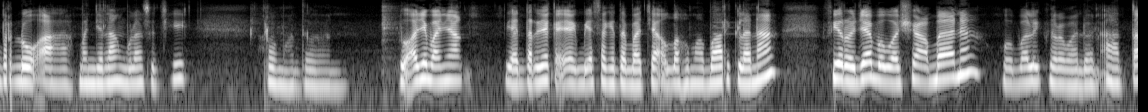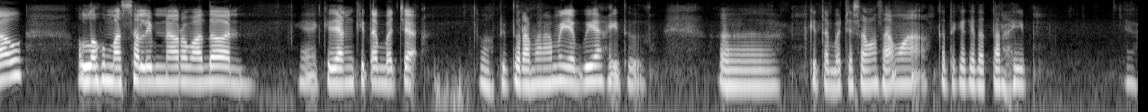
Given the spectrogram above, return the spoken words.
berdoa menjelang bulan suci Ramadan doanya banyak. Di antaranya kayak yang biasa kita baca Allahumma barik lana fi rajab wa sya'bana wa balik Ramadan. Atau Allahumma salimna Ramadan. Ya yang kita baca. Waktu itu ramai-ramai ya Bu ya itu. Uh, kita baca sama-sama ketika kita tarhib. Ya.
